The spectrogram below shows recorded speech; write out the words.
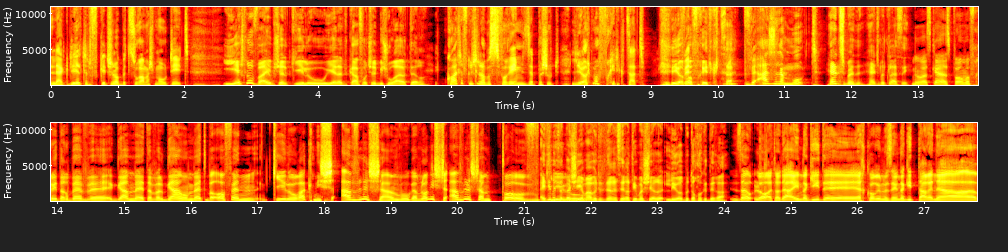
להגדיל את התפקיד שלו בצורה משמעותית. יש לו vibe של כאילו ילד כאפות של מישהו רע יותר. כל התפקיד שלו בספרים זה פשוט להיות מפחיד קצת, להיות מפחיד קצת. ואז למות. henchman, henchman קלאסי. נו, אז כן, אז פה הוא מפחיד הרבה, וגם מת, אבל גם הוא מת באופן, כאילו, רק נשאב לשם, והוא גם לא נשאב לשם טוב. הייתי כאילו... מצפה שיהיה מוות יותר יצירתי מאשר להיות בתוך הקדרה. זהו, לא, אתה יודע, אם נגיד, אה, איך קוראים לזה, אם נגיד טארן היה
